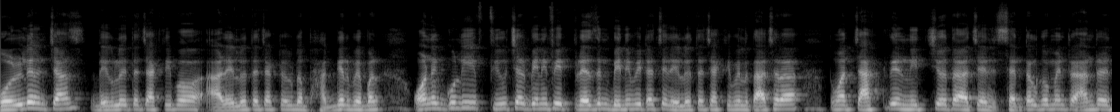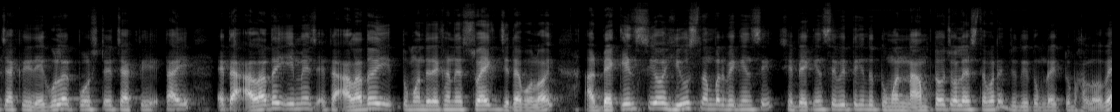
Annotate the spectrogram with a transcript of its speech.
গোল্ডেন চান্স রেলওয়েতে চাকরি পাওয়া আর রেলওয়েতে চাকরি একটা ভাগ্যের ব্যাপার। অনেকগুলি ফিউচার বেনিফিট প্রেজেন্ট বেনিফিট আছে রেলওয়েতে চাকরি পেলে। তাছাড়া তোমার চাকরির নিশ্চয়তা আছে সেন্ট্রাল গভর্নমেন্টের আন্ডারে চাকরি রেগুলার পোস্টের চাকরি। তাই একটা আলাদাই ইমেজ একটা আলাদাই তোমাদের এখানে সোয়াইক যেটা বলা হয়। আর ভ্যাকেন্সিও হিউজ নাম্বার ভ্যাকেন্সি সেই ভ্যাকেন্সির ভিত্তিতে কিন্তু তোমার নামটাও চলে আসতে পারে। যদি তোমরা একটু ভালোভাবে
